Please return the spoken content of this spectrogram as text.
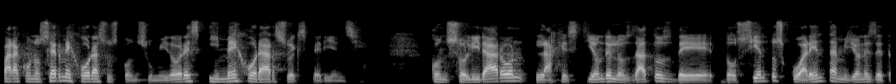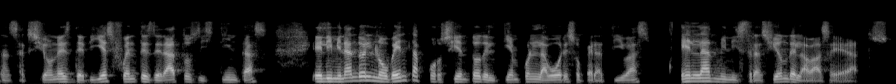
para conocer mejor a sus consumidores y mejorar su experiencia consolidaron la gestión de los datos de 240 millones de transacciones de 10 fuentes de datos distintas, eliminando el 90% del tiempo en labores operativas en la administración de la base de datos.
